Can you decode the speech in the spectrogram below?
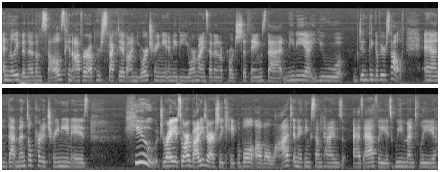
and really been there themselves can offer a perspective on your training and maybe your mindset and approach to things that maybe uh, you didn't think of yourself. And that mental part of training is huge, right? So our bodies are actually capable of a lot. And I think sometimes as athletes, we mentally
